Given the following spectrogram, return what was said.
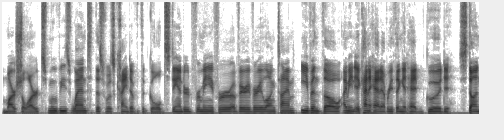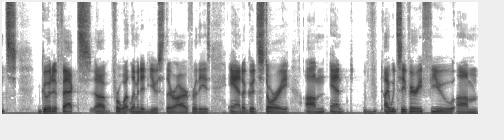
martial arts movies went, this was kind of the gold standard for me for a very, very long time. Even though, I mean, it kind of had everything. It had good stunts, good effects uh, for what limited use there are for these, and a good story. Um, and v- I would say very few um,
